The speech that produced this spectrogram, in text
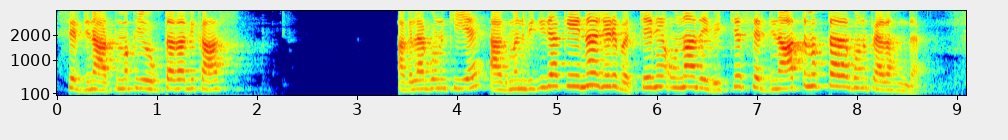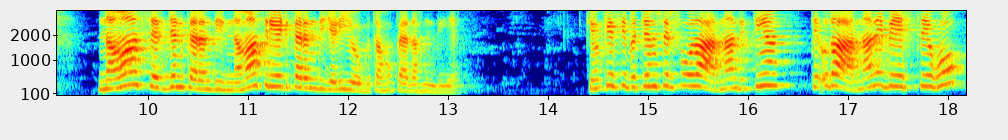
ਸਿਰਜਣਾਤਮਕ ਯੋਗਤਾ ਦਾ ਵਿਕਾਸ। ਅਗਲਾ ਗੁਣ ਕੀ ਹੈ? ਆਗਮਨ ਵਿਧੀ ਦਾ ਕਿ ਇਹਨਾਂ ਜਿਹੜੇ ਬੱਚੇ ਨੇ, ਉਹਨਾਂ ਦੇ ਵਿੱਚ ਸਿਰਜਣਾਤਮਕਤਾ ਦਾ ਗੁਣ ਪੈਦਾ ਹੁੰਦਾ ਹੈ। ਨਵਾਂ ਸਿਰਜਣ ਕਰਨ ਦੀ, ਨਵਾਂ ਕ੍ਰੀਏਟ ਕਰਨ ਦੀ ਜਿਹੜੀ ਯੋਗਤਾ, ਉਹ ਪੈਦਾ ਹੁੰਦੀ ਹੈ। ਕਿਉਂਕਿ ਅਸੀਂ ਬੱਚੇ ਨੂੰ ਸਿਰਫ ਉਦਾਹਰਨਾਂ ਦਿੱਤੀਆਂ ਤੇ ਉਦਾਹਰਨਾਂ ਦੇ ਬੇਸ ਤੇ ਉਹ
